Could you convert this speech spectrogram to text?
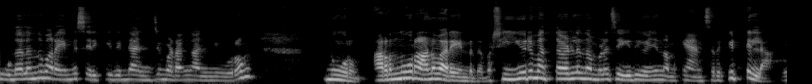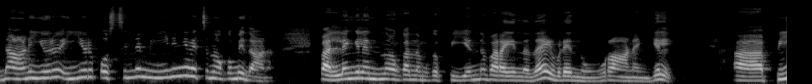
കൂടുതലെന്ന് പറയുമ്പോൾ ശരിക്കും ഇതിന്റെ അഞ്ച് മടങ്ങ് അഞ്ഞൂറും നൂറും അറുന്നൂറാണ് വരേണ്ടത്. പക്ഷെ ഈ ഒരു മെത്തേഡിൽ നമ്മൾ ചെയ്ത് കഴിഞ്ഞാൽ നമുക്ക് ആൻസർ കിട്ടില്ല. ഇതാണ് ഈ ഒരു ഈ ഒരു ക്വസ്റ്റിന്റെ മീനിങ് വെച്ച് നോക്കുമ്പോൾ ഇതാണ്. ഇപ്പൊ അല്ലെങ്കിൽ എന്ന് നോക്കാം നമുക്ക് പി എന്ന് പറയുന്നത് ഇവിടെ നൂറാണെങ്കിൽ പി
